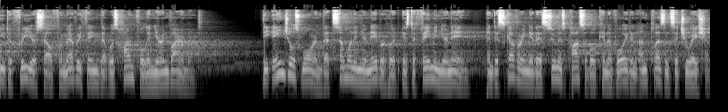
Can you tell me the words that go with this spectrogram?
you to free yourself from everything that was harmful in your environment. The angels warn that someone in your neighborhood is defaming your name, and discovering it as soon as possible can avoid an unpleasant situation.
